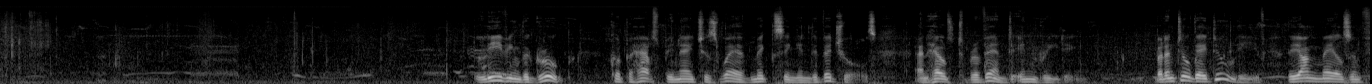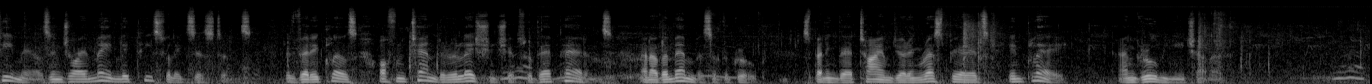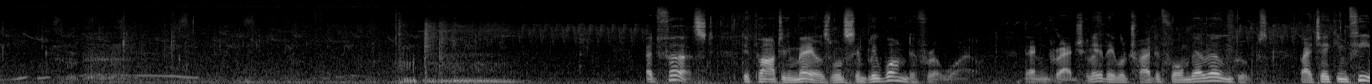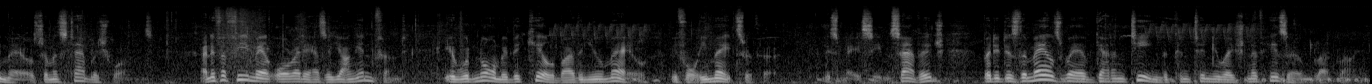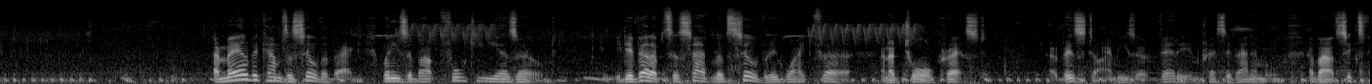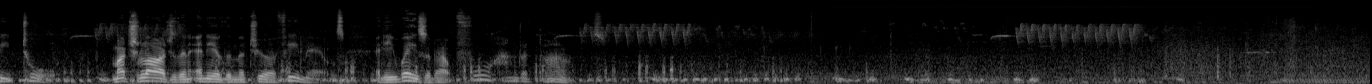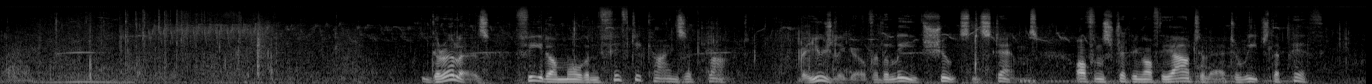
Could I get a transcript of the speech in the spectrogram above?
Leaving the group could perhaps be nature's way of mixing individuals and helps to prevent inbreeding. But until they do leave, the young males and females enjoy a mainly peaceful existence. with very close, often tender relationships with their parents and other members of the group, spending their time during rest periods in play and grooming each other. At first, departing males will simply wander for a while. Then gradually they will try to form their own groups by taking females from established ones. And if a female already has a young infant, it would normally be killed by the new male before he mates with her. This may seem savage, but it is the male's way of guaranteeing the continuation of his own bloodline. A male becomes a silverback when he's about 14 years old. He develops a saddle of silvery white fur and a tall crest. At this time, he's a very impressive animal, about six feet tall, much larger than any of the mature females, and he weighs about 400 pounds. Gorillas feed on more than 50 kinds of plant. They usually go for the leaves, shoots and stems, often stripping off the outer layer to reach the pith.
